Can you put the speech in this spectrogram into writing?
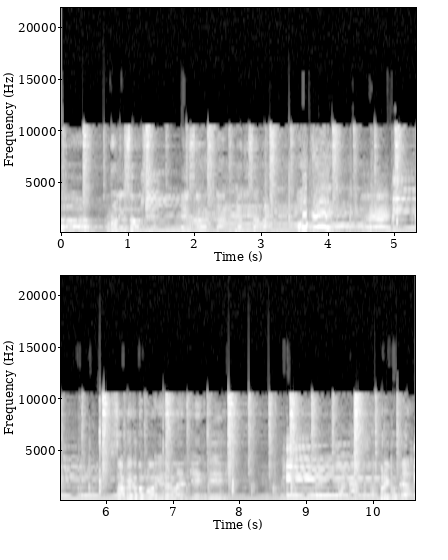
eh, Rolling Stones ya. Rolling Stones dan Bloody Sabbath. Oke. Sampai ketemu lagi dengan Lion King di berikutnya.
